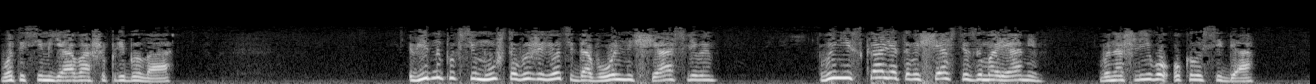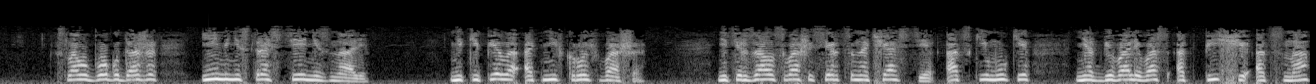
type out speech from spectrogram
Вот и семья ваша прибыла. Видно по всему, что вы живете довольны, счастливы. Вы не искали этого счастья за морями, вы нашли его около себя» слава богу, даже имени страстей не знали. Не кипела от них кровь ваша, не терзалось ваше сердце на части, адские муки не отбивали вас от пищи, от сна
